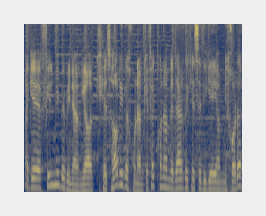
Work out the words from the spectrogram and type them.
اگه فیلمی ببینم یا کتابی بخونم که فکر کنم به درد کسی دیگه هم می‌خوره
